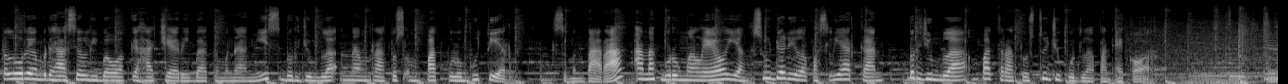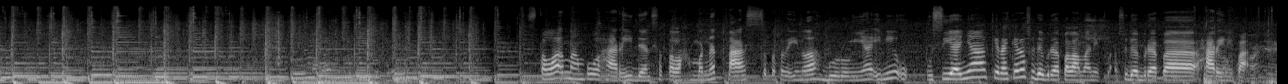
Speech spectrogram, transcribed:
telur yang berhasil dibawa ke hatchery Batu Menangis berjumlah 640 butir. Sementara anak burung maleo yang sudah dilepas liarkan berjumlah 478 ekor. Setelah 60 hari dan setelah menetas seperti inilah burungnya. Ini usianya kira-kira sudah berapa lama nih Pak? Sudah berapa hari nih Pak?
